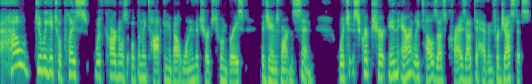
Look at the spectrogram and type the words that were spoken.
How do we get to a place with cardinals openly talking about wanting the church to embrace the James Martin sin, which scripture inerrantly tells us cries out to heaven for justice?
